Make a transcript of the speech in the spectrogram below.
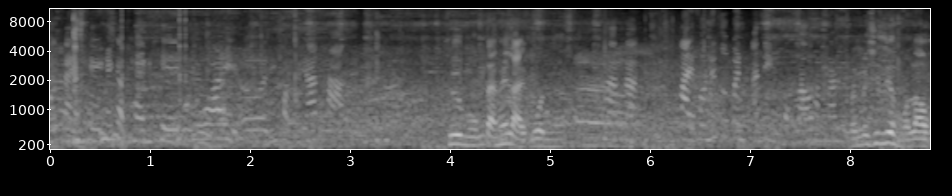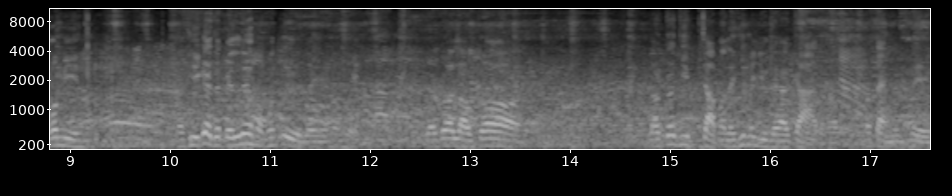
อะแต่งเพลงให้กับแพนเค้กด้วยเออนี่ขออนุญาตถามเลยนะคือผมแต่งให้หลายคนนะเออค่ะค่ะหลายคนนี่คือเป็นอดีตของเราทั้งนั้นเลยมันไม่ใช่เรื่องของเราก็มีครับเออบางทีก็อาจจะเป็นเรื่องของคนอื่นอะไรเงี้ยครับผมแล้วก็เราก็เราก็หยิบจับอะไรที่มันอยู่ในอากาศนะครับมาแต่งเป็นเพลง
